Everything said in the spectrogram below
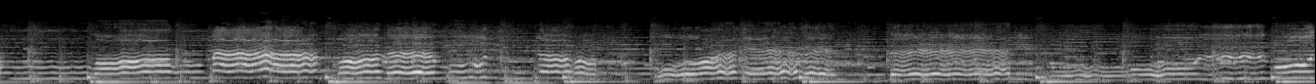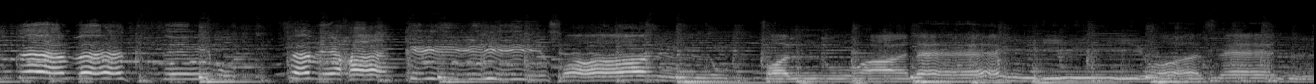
الله ما قلم جرى ويلدان المتبسم فبحقي صلوا صلوا عليه وسلموا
